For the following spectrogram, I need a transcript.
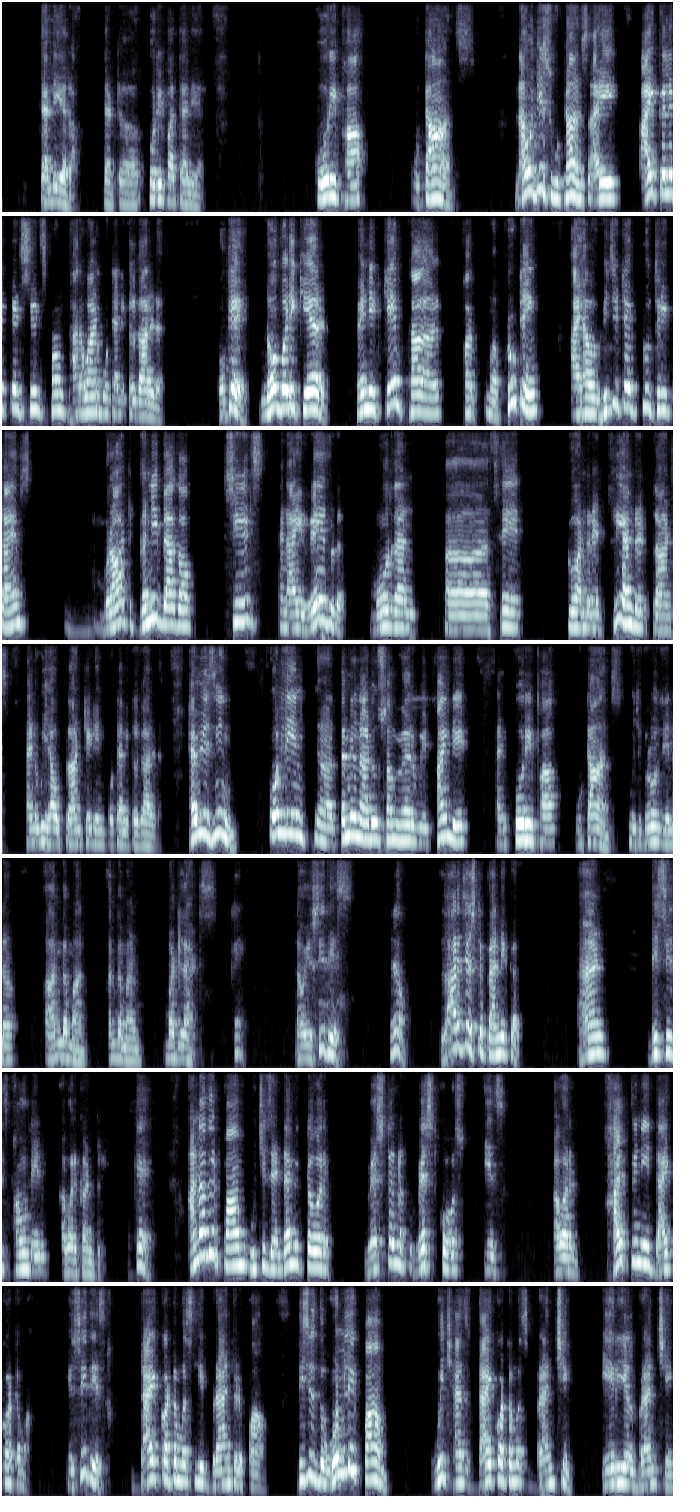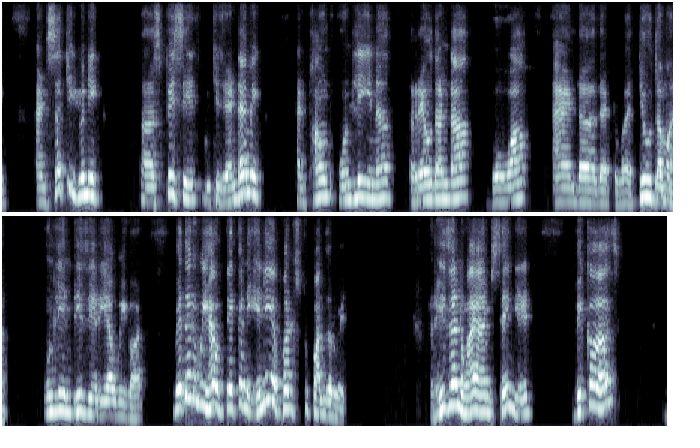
Taliera, that uh, Corypha taliera. Corypha utans. Now these utans, I, I collected seeds from Dharwad Botanical Garden. Okay, nobody cared. When it came for, for uh, fruiting, I have visited two, three times, brought gunny bag of seeds, and I raised more than, uh, say, 200, 300 plants, and we have planted in botanical garden. Have you seen? Only in uh, Tamil Nadu, somewhere we find it, and Corypha utans, which grows in a Andaman, Andaman mudlands. Okay. Now you see this, you know, largest panicle, and this is found in our country. Okay. Another palm which is endemic to our western west coast is our Hyphaene dichotoma. You see this dichotomously branched palm. This is the only palm which has dichotomous branching, aerial branching, and such a unique uh, species which is endemic and found only in a Revdanda, Goa, and uh, that uh, Daman. Only in this area we got. Whether we have taken any efforts to conserve it. Reason why I'm saying it, because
